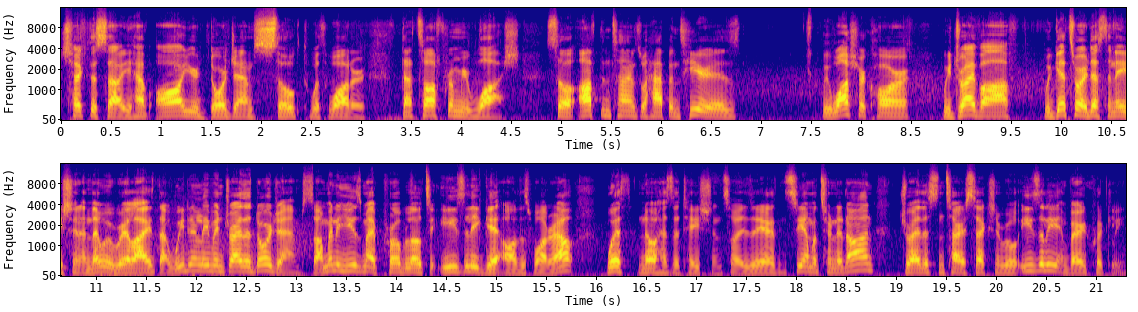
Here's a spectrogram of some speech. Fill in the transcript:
Check this out. You have all your door jambs soaked with water. That's all from your wash. So oftentimes what happens here is we wash our car, we drive off, we get to our destination, and then we realize that we didn't even dry the door jamb. So I'm gonna use my ProBlow to easily get all this water out with no hesitation. So as you can see, I'm gonna turn it on, dry this entire section real easily and very quickly.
